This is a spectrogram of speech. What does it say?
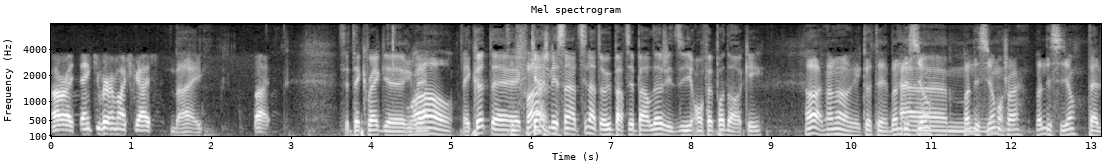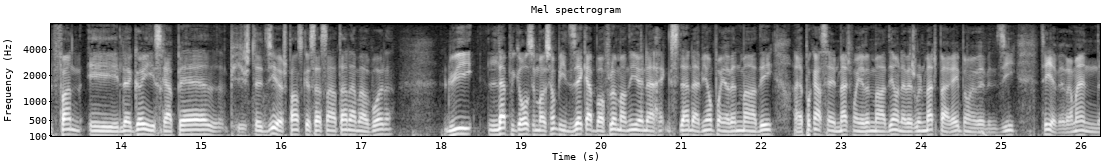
All right, thank you very much, guys. Bye. Bye. C'était Craig euh, Wow. Écoute, euh, quand je l'ai senti l'entrevue partir par là, j'ai dit on fait pas de hockey. Ah, non, non, écoute, euh, bonne décision. Euh, Bonne décision, mon cher. Bonne décision. C'était le fun. Et le gars, il se rappelle. Puis je te dis, là, je pense que ça s'entend dans ma voix. Là. Lui, la plus grosse émotion, puis il disait qu'à Buffalo, un il y a eu un accident d'avion, puis on lui avait demandé, on n'avait pas cancellé le match, puis on lui avait demandé, on avait joué le match pareil, puis on lui avait dit, tu sais, il y avait vraiment une,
